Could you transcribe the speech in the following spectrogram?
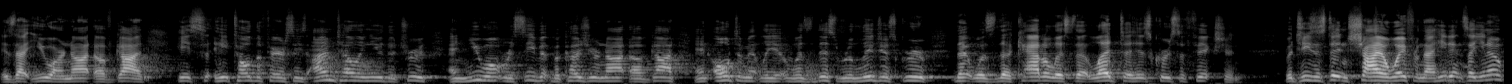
is that you are not of God. He, he told the Pharisees, I'm telling you the truth and you won't receive it because you're not of God. And ultimately it was this religious group that was the catalyst that led to his crucifixion. But Jesus didn't shy away from that. He didn't say, you know,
